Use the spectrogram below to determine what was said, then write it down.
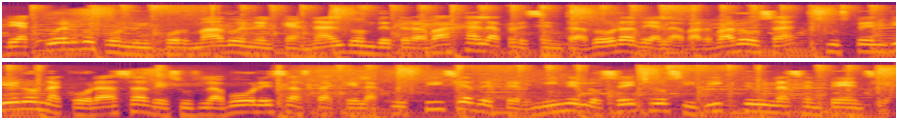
De acuerdo con lo informado en el canal donde trabaja la presentadora de A la Barbarosa, suspendieron a Coraza de sus labores hasta que la justicia determine los hechos y dicte una sentencia.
